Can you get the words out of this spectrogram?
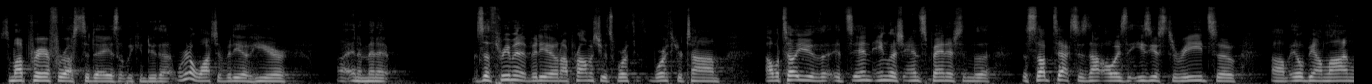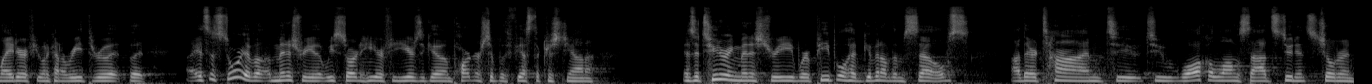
So, my prayer for us today is that we can do that. We're going to watch a video here uh, in a minute. It's a three minute video, and I promise you it's worth, worth your time. I will tell you that it's in English and Spanish, and the, the subtext is not always the easiest to read, so um, it'll be online later if you want to kind of read through it. But uh, it's a story of a ministry that we started here a few years ago in partnership with Fiesta Cristiana. It's a tutoring ministry where people have given of themselves uh, their time to, to walk alongside students, children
